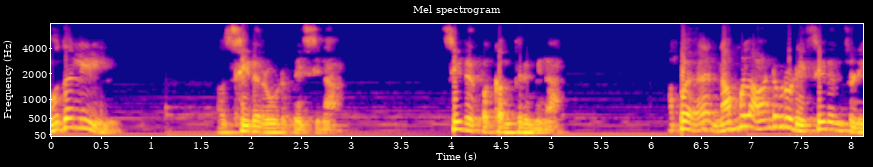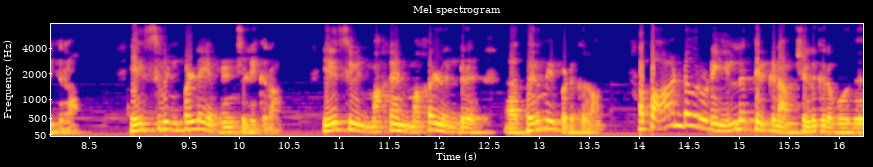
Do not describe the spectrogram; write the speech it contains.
முதலில் சீடரோடு பேசினார். சீடர் பக்கம் திரும்பினார். அப்ப நம்மள ஆண்டவருடைய சீடன் சொல்லிக்கிறோம். இயேசுவின் பிள்ளை அப்படின்னு சொல்லிக்கிறோம். இயேசுவின் மகன் மகள் என்று பெருமைப்படுகிறோம் அப்ப ஆண்டவருடைய இல்லத்திற்கு நாம் செல்லுகிற போது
